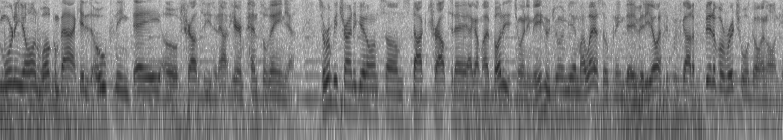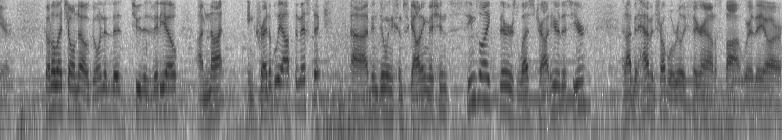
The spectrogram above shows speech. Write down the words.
Good morning, y'all, and welcome back. It is opening day of trout season out here in Pennsylvania. So we're gonna be trying to get on some stock trout today. I got my buddies joining me who joined me in my last opening day video. I think we've got a bit of a ritual going on here. Gonna let y'all know, going into the, to this video, I'm not incredibly optimistic. Uh, I've been doing some scouting missions. Seems like there's less trout here this year, and I've been having trouble really figuring out a spot where they are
